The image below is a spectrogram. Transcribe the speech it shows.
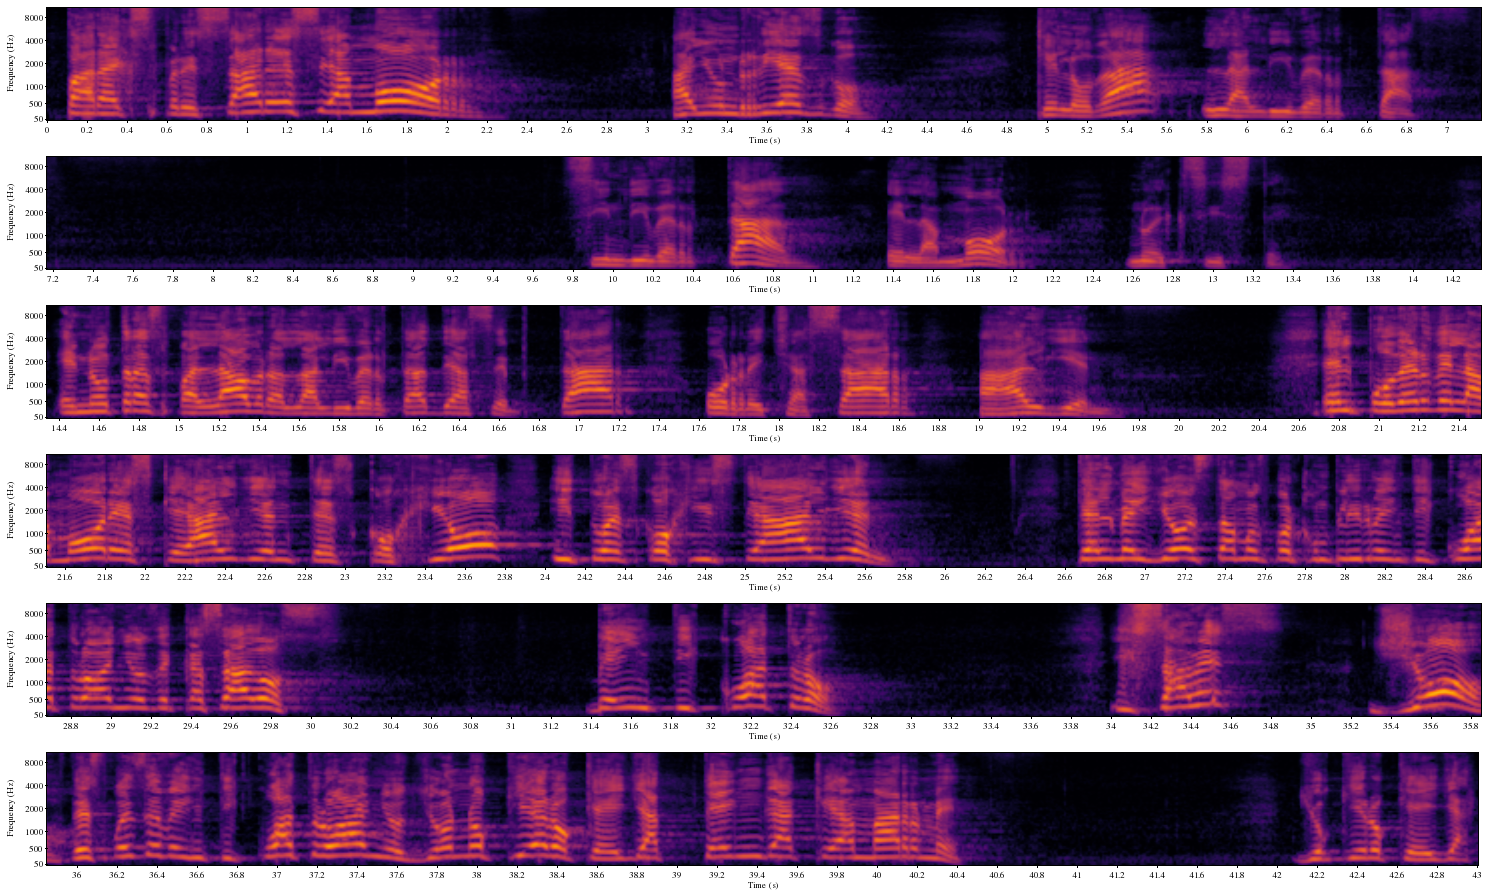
para expresar ese amor hay un riesgo que lo da la libertad. Sin libertad el amor no existe. En otras palabras, la libertad de aceptar o rechazar a alguien. El poder del amor es que alguien te escogió y tú escogiste a alguien. Telme y yo estamos por cumplir 24 años de casados. 24. ¿Y sabes? Yo, después de 24 años, yo no quiero que ella tenga que amarme. Yo quiero que ella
